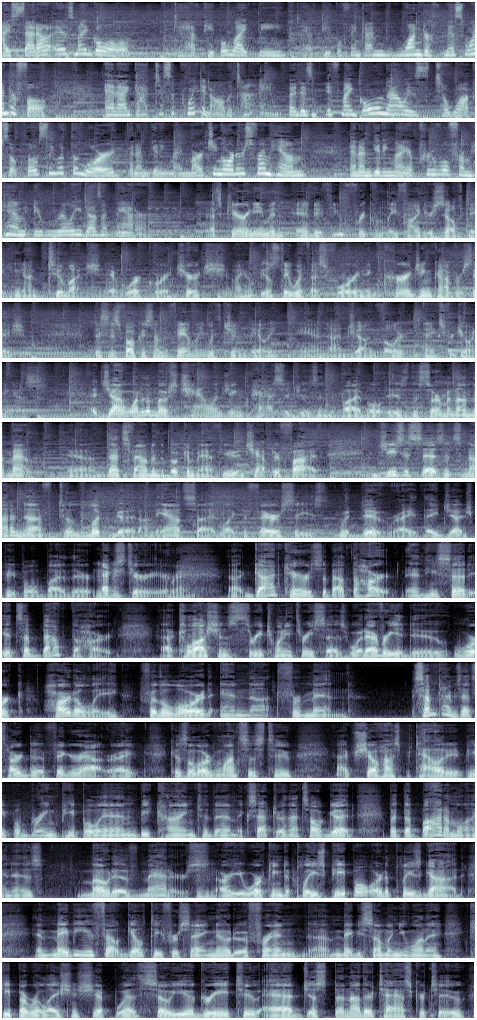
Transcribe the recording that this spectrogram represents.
I set out as my goal to have people like me, to have people think I'm wonder- Miss Wonderful, and I got disappointed all the time. But as, if my goal now is to walk so closely with the Lord that I'm getting my marching orders from Him and I'm getting my approval from Him, it really doesn't matter. That's Karen Ehman, and if you frequently find yourself taking on too much at work or at church, I hope you'll stay with us for an encouraging conversation. This is Focus on the Family with Jim Daly, and I'm John Fuller. Thanks for joining us. Uh, John, one of the most challenging passages in the Bible is the Sermon on the Mount. Uh, that's found in the book of Matthew in chapter 5. And Jesus says it's not enough to look good on the outside like the Pharisees would do, right? They judge people by their mm-hmm. exterior. Right. Uh, God cares about the heart, and He said it's about the heart. Uh, Colossians 3:23 says, "Whatever you do, work heartily for the Lord and not for men." Sometimes that's hard to figure out, right? Because the Lord wants us to uh, show hospitality to people, bring people in, be kind to them, etc. And that's all good. But the bottom line is motive matters. Mm-hmm. Are you working to please people or to please God? And maybe you felt guilty for saying no to a friend, uh, maybe someone you want to keep a relationship with, so you agree to add just another task or two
